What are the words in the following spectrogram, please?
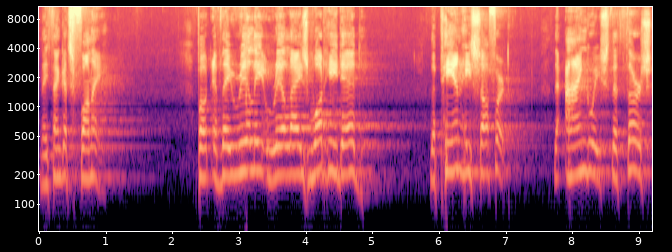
They think it's funny. But if they really realize what he did, the pain he suffered, the anguish, the thirst,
